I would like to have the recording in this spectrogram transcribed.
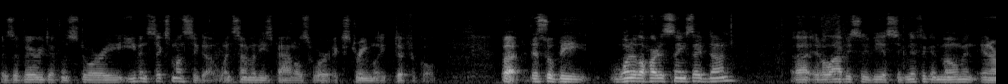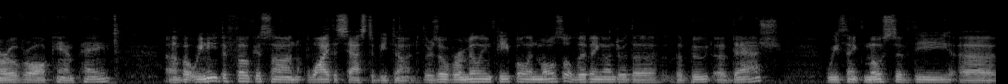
It was a very different story even six months ago when some of these battles were extremely difficult. But this will be one of the hardest things they've done. Uh, it'll obviously be a significant moment in our overall campaign. Um, but we need to focus on why this has to be done. There's over a million people in Mosul living under the, the boot of Daesh. We think most of the uh,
